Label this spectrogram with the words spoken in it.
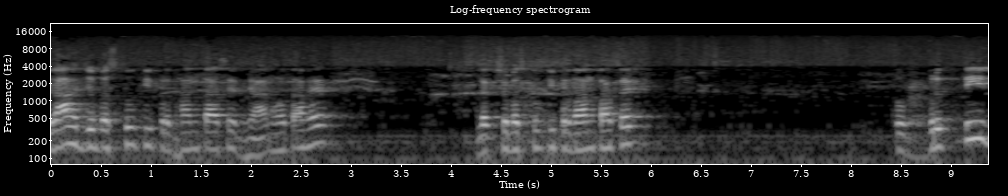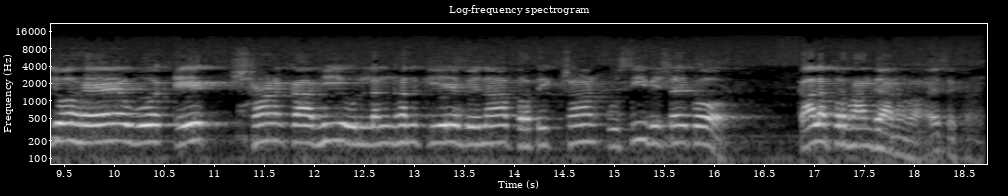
ग्राह्य वस्तु की प्रधानता से ध्यान होता है, लक्ष्य वस्तु की प्रधानता से। तो वृत्ति जो है, वो एक क्षण का भी उल्लंघन किए बिना प्रतिक्षण उसी विषय को काल प्रधान ध्यान हुआ, ऐसे करें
